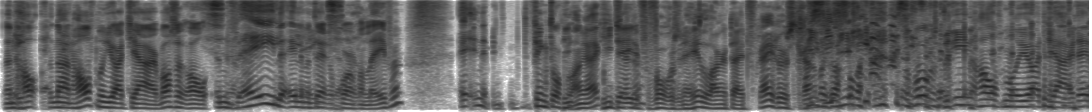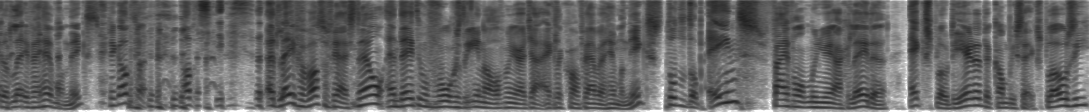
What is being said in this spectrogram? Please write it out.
een, hal, na een half miljard jaar was er al een hele elementaire vorm van leven. Eh, vind ik toch Die, belangrijk. die deden vervolgens een hele lange tijd vrij rustig aan. Maar dat- Vervolgens 3,5 miljard jaar deed dat leven helemaal niks. Vind ik altijd, altijd- het leven was er vrij snel en deed toen vervolgens 3,5 miljard jaar eigenlijk gewoon vrijwel helemaal niks. Tot het opeens, 500 miljoen jaar geleden, explodeerde, de Cambrische explosie.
